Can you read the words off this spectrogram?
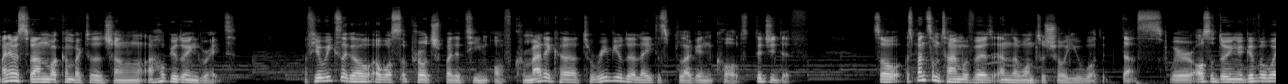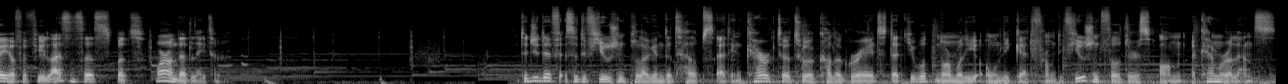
My name is Sven, welcome back to the channel, I hope you're doing great. A few weeks ago I was approached by the team of Kromatica to review the latest plugin called DigiDiff. So I spent some time with it and I want to show you what it does. We're also doing a giveaway of a few licenses, but more on that later. DigiDiff is a diffusion plugin that helps adding character to a color grade that you would normally only get from diffusion filters on a camera lens.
